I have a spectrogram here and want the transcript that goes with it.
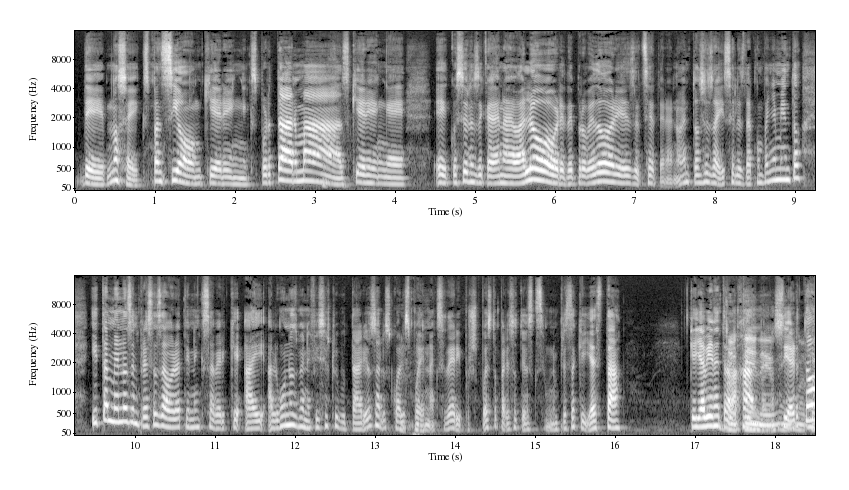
de, no sé, expansión, quieren exportar más, quieren eh, eh, cuestiones de cadena de valor, de proveedores, etcétera, ¿no? Entonces ahí se les da acompañamiento y también las empresas ahora tienen que saber que hay algunos beneficios tributarios a los cuales pueden acceder y por supuesto para eso tienes que ser una empresa que ya está que ya viene trabajando, ¿no es cierto?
